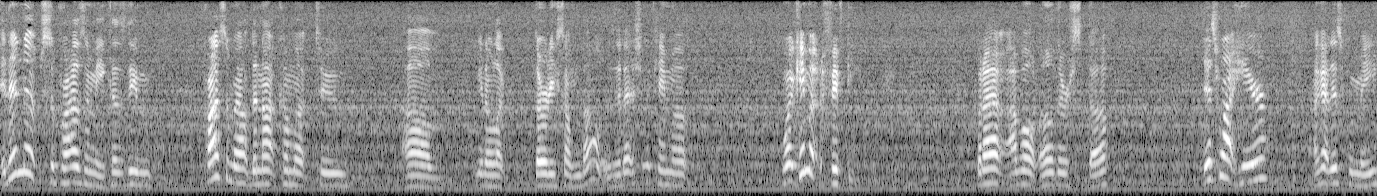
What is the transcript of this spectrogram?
it ended up surprising me because the price amount did not come up to, um, you know, like 30 something dollars. It actually came up, well, it came up to 50 But I, I bought other stuff. This right here, I got this for me.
